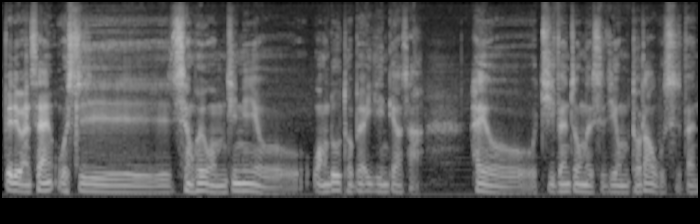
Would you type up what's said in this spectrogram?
贝对晚餐，我是陈辉。我们今天有网络投票意见调查，还有几分钟的时间，我们投到五十分，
